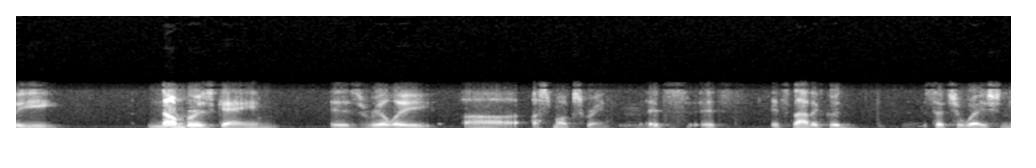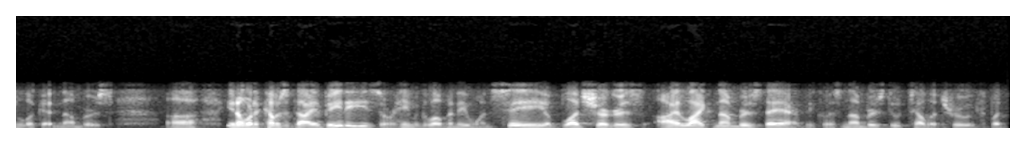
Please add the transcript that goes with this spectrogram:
the numbers game is really uh, a smokescreen. It's it's it's not a good situation to look at numbers. Uh, you know, when it comes to diabetes or hemoglobin A1C or blood sugars, I like numbers there because numbers do tell the truth, but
